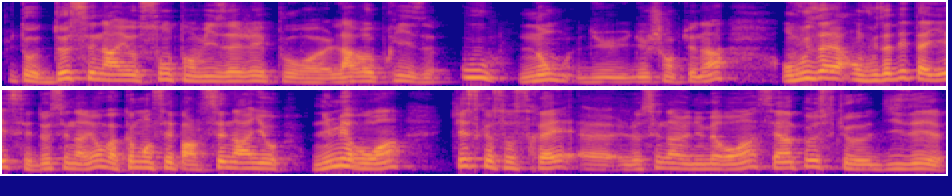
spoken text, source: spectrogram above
plutôt deux scénarios sont envisagés pour euh, la reprise ou non du, championnat. On vous, a, détaillé ces deux scénarios. On va commencer par le scénario numéro 1. Qu'est-ce que ce serait le scénario numéro 1 C'est un peu ce que disait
